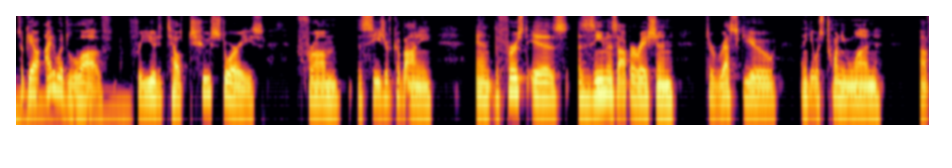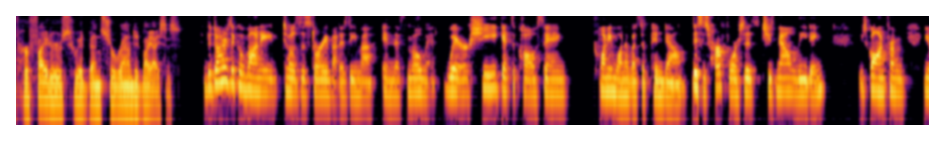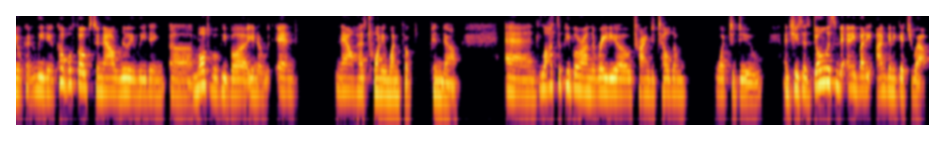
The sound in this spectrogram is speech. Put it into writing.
So, Gayle, I would love for you to tell two stories from the siege of Kobani. And the first is Azima's operation to rescue, I think it was 21 of her fighters who had been surrounded by ISIS the Daughters of Kobani tells the story about Azima in this moment where she gets a call saying 21 of us are pinned down. This is her forces. She's now leading. She's gone from, you know, leading a couple folks to now really leading uh, multiple people, uh, you know, and now has 21 folks pinned down. And lots of people are on the radio trying to tell them what to do. And she says, Don't listen to anybody. I'm going to get you out.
